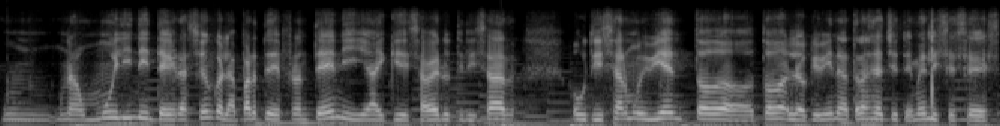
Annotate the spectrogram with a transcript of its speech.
una muy linda integración con la parte de frontend y hay que saber utilizar o utilizar muy bien todo, todo lo que viene atrás de HTML y CSS,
